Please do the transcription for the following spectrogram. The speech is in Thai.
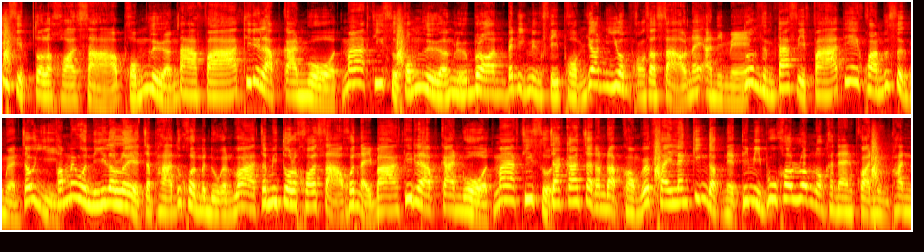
20 ตัวละครสาว ผมเหลืองตาฟ้าที่ได้รับการโหวตมากที่สุดผมเหลืองหรือบรอนเป็นอีกหนึ่งสีผมยอดนิยมของสาวๆในอนิเมะรวมถึงตาสีฟ้าที่ให้ความรู้สึกเหมือนเจ้าหญิงทำให้วันนี้เราเลยอยากจะพาทุกคนมาดูกันว่า จะมีตัวละครสาวคนไหนบ้างที่ได้รับการโหวตมากที่สุด จากการจัดอันดับของเว็บไซต์ ranking.net ที่มีผู้เข้าร่วมลงคะแนนกว่า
